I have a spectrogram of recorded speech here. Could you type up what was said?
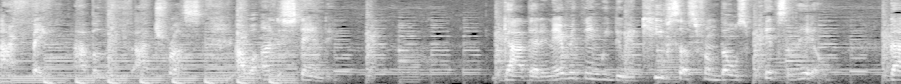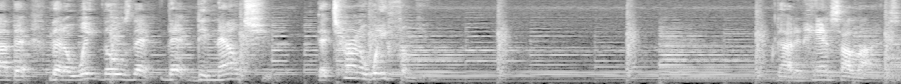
our faith, our belief, our trust, our understanding. God, that in everything we do, it keeps us from those pits of hell. God, that, that await those that, that denounce you, that turn away from you. God, enhance our lives,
